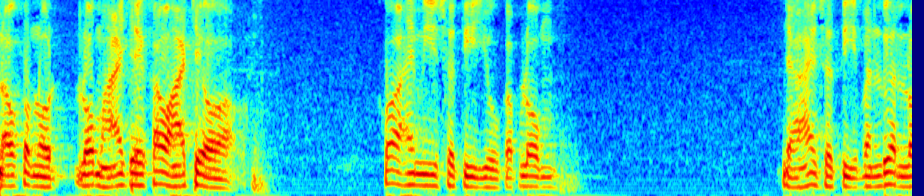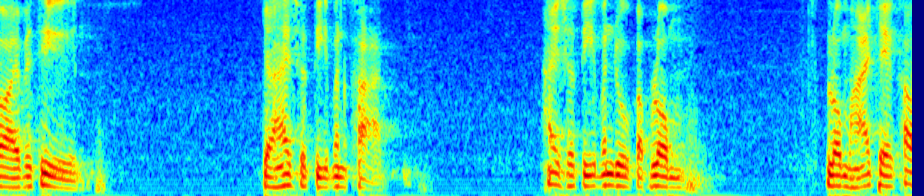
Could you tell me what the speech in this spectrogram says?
เรากำหนดลมหายใจเข้าหายใจออก ก็ให้มีสติอยู่กับลม อย่าให้สติมันเลื่อนลอยไปที่อื่น อย่าให้สติมันขาด ให้สติมันอยู่กับลม ลมหายใจเข้า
